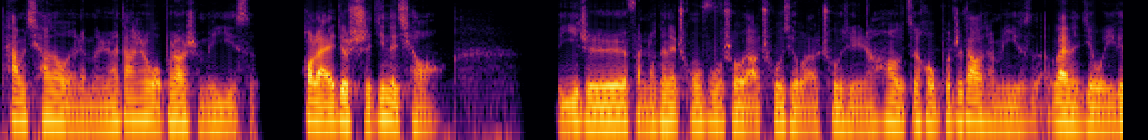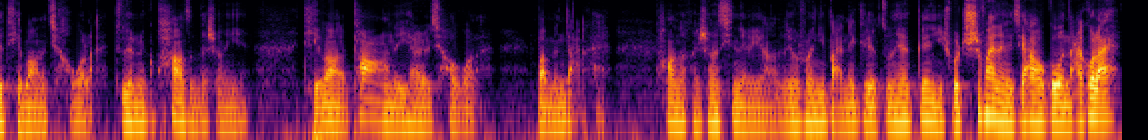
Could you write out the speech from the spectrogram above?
他们敲到我的门，然后当时我不知道什么意思。后来就使劲的敲，一直反正跟他重复说我要出去，我要出去。然后最后不知道什么意思，外面结果一个铁棒子敲过来，就是那个胖子的声音，铁棒子砰的一下就敲过来，把门打开。胖子很生气那个样子，就说：“你把那个昨天跟你说吃饭那个家伙给我拿过来。”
